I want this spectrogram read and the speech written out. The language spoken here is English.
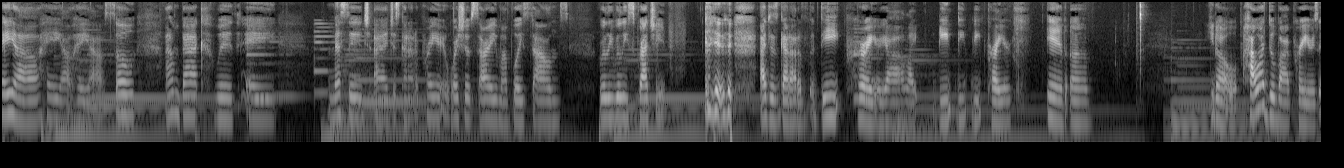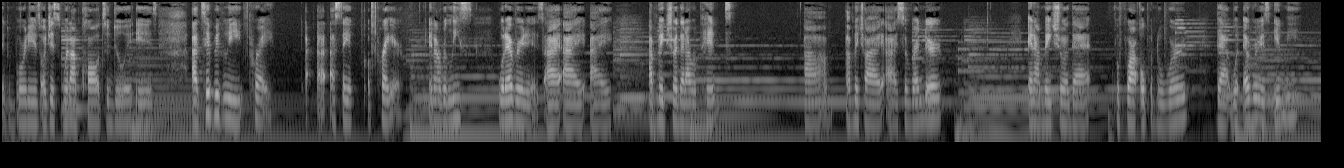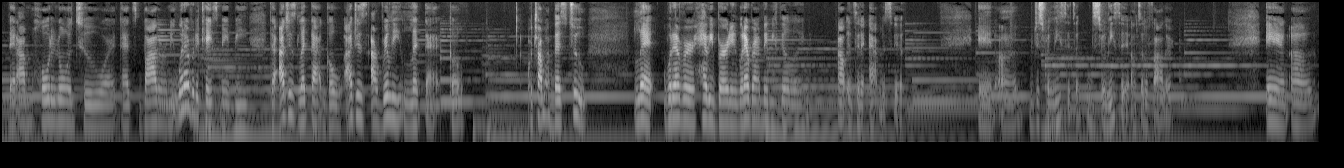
Hey y'all, hey y'all, hey y'all. So I'm back with a message. I just got out of prayer and worship. Sorry, my voice sounds really, really scratchy. I just got out of a deep prayer, y'all. Like deep, deep, deep prayer. And um you know, how I do my prayers in the mornings or just when I'm called to do it is I typically pray. I, I, I say a, a, prayer and I release whatever it is. I I I I make sure that I repent. Um, I make sure I, I surrender and I make sure that before I open the word that whatever is in me that I'm holding on to or that's bothering me, whatever the case may be, that I just let that go. I just, I really let that go. Or try my best to let whatever heavy burden, whatever I may be feeling out into the atmosphere. And um, just release it to just release it onto the Father. And um,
